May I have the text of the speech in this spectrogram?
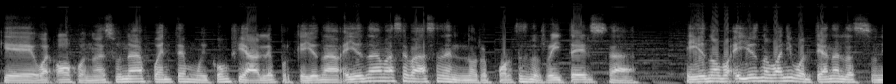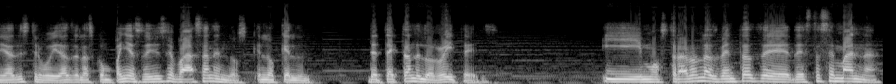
que ojo, no es una fuente muy confiable porque ellos ellos nada más se basan en los reportes de los retails. ellos, no, ellos no van y voltean a las unidades distribuidas de las compañías, ellos se basan en, los, en lo que detectan de los retails. Y mostraron las ventas de, de esta semana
